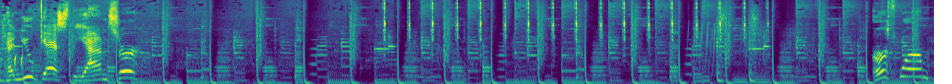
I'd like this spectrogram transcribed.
Can you guess the answer? Earthworm?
